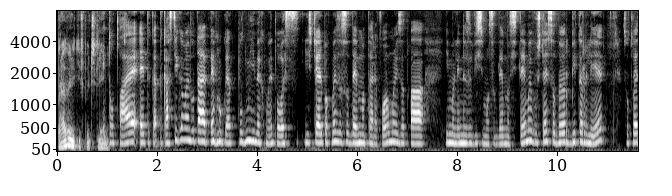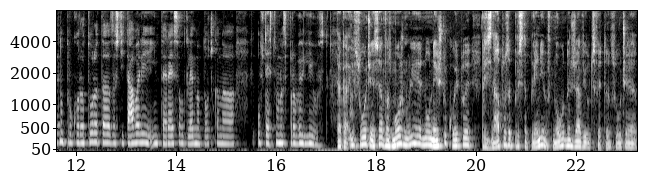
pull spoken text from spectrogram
Прави ли ти впечатление? Ето това е, е така, така стигаме до тая тема, която подминахме, т.е. изчерпахме за съдебната реформа и за това има ли независима съдебна система и въобще съда арбитър ли е, съответно прокуратурата защитава ли интереса от гледна точка на обществена справедливост. Така, и в случая сега възможно ли е едно нещо, което е признато за престъпление в много държави от света, в случая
